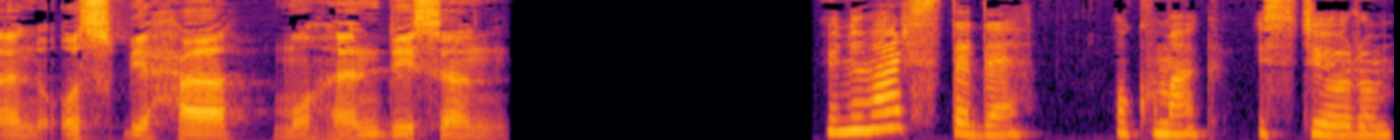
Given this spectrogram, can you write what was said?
أن أصبح مهندساً. Üniversitede okumak istiyorum.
